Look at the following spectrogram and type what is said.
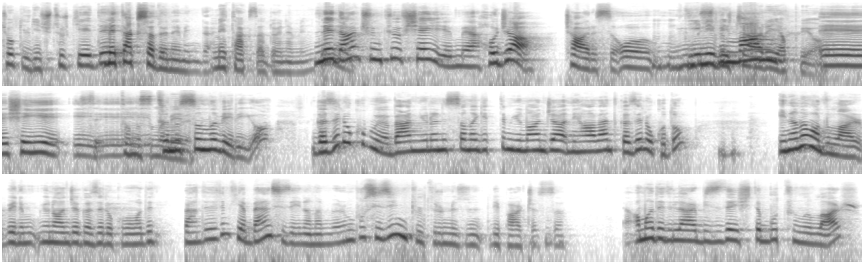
Çok ilginç. Türkiye'de Metaksa döneminde. Metaksa döneminde. Neden? Çünkü şey e, hoca çağrısı o Dini bir çağrı yapıyor. e, şeyi e, tınısını tınısını veriyor. Gazel okumuyor. Ben Yunanistan'a gittim. Yunanca Nihavent gazel okudum. İnanamadılar benim Yunanca gazel okumama. Ben de dedim ki ya ben size inanamıyorum. Bu sizin kültürünüzün bir parçası. Ama dediler bizde işte bu tınılar,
